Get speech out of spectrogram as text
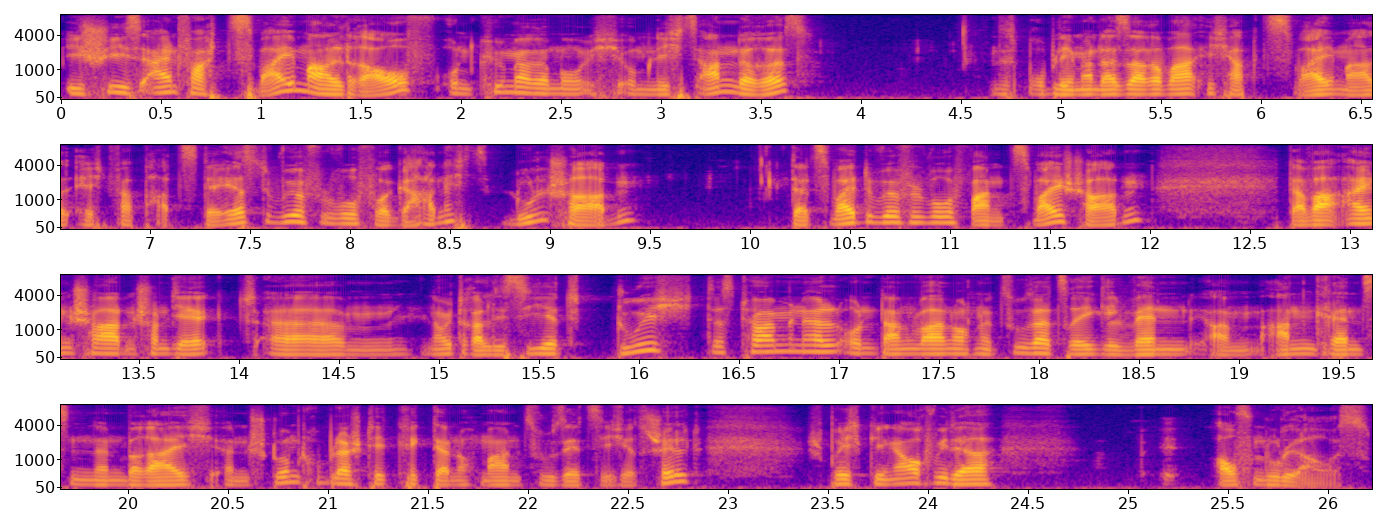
ich schieße einfach zweimal drauf und kümmere mich um nichts anderes. Das Problem an der Sache war, ich habe zweimal echt verpatzt. Der erste Würfelwurf war gar nichts, null Schaden. Der zweite Würfelwurf waren zwei Schaden. Da war ein Schaden schon direkt ähm, neutralisiert durch das Terminal und dann war noch eine Zusatzregel, wenn am angrenzenden Bereich ein Sturmtruppler steht, kriegt er nochmal ein zusätzliches Schild. Sprich, ging auch wieder auf Null aus.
